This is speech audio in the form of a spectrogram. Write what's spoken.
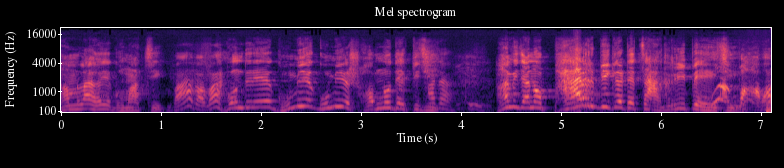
হামলা হয়ে ঘুমাচ্ছি। বাহ বাবা বন্ধুরে ঘুমিয়ে ঘুমিয়ে স্বপ্ন দেখতেছি। আচ্ছা। আমি যেন ফায়ার ব্রিগেডে চাকরি পেয়েছি। বাবা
